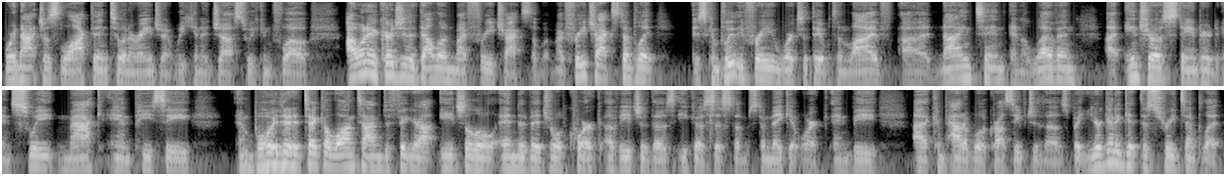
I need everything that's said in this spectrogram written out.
we're not just locked into an arrangement. We can adjust, we can flow. I want to encourage you to download my free tracks template. My free tracks template is completely free, works with Ableton Live uh, 9, 10, and 11, uh, intro, standard, and suite, Mac and PC. And boy, did it take a long time to figure out each little individual quirk of each of those ecosystems to make it work and be uh, compatible across each of those. But you're going to get this free template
